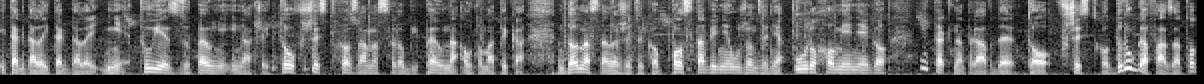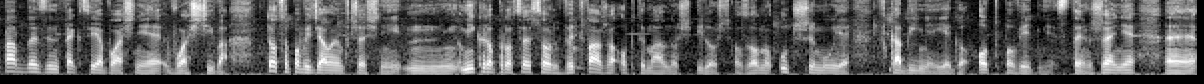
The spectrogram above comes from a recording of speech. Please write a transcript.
i tak dalej, i tak dalej. Nie, tu jest zupełnie inaczej. Tu wszystko za nas robi pełna automatyka. Do nas należy tylko postawienie urządzenia, uruchomienie go i tak naprawdę to wszystko. Druga faza to ta dezynfekcja właśnie właściwa. To, co powiedziałem wcześniej, mm, mikroprocesor wytwarza optymalność ilość ozonu, utrzymuje w kabinie jego odpowiednie stężenie. E,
